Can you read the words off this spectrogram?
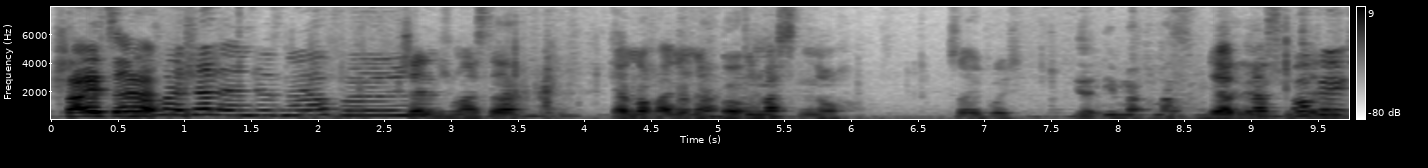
Scheiße! Nochmal Challenges neu auffüllen. Challenge Master. Wir haben noch eine, ne? Oh. Mit den Masken noch. Ist noch übrig. Ja, die Ma Masken. Ja, die Masken Okay,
